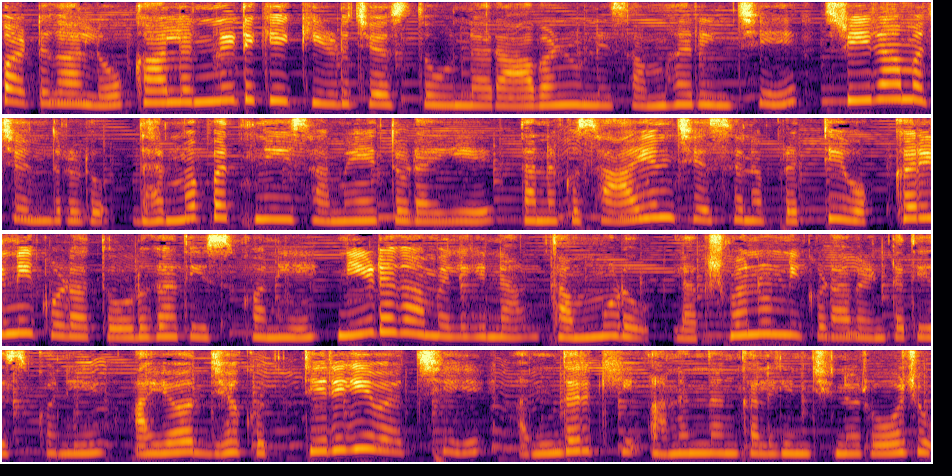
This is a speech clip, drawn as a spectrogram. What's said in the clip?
పాటుగా లోకాలన్నిటికీ కీడు చేస్తూ ఉన్న రావణుణ్ణి సంహరించి శ్రీరామచంద్రుడు ధర్మపత్ని సమేతుడయ్యి తనకు సాయం చేసిన ప్రతి ఒక్కరిని కూడా తోడుగా తీసుకొని నీడగా మెలిగిన తమ్ముడు లక్ష్మణుణ్ణి కూడా వెంట తీసుకొని అయోధ్యకు తిరిగి వచ్చి అందరికీ ఆనందం కలిగించిన రోజు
